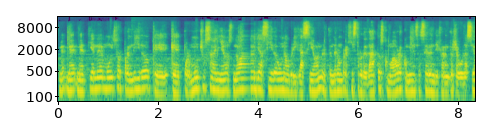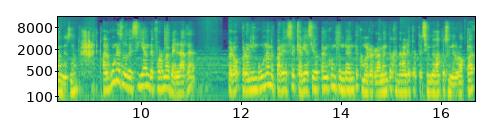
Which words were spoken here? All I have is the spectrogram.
me, tiene muy sorprendido que, que, por muchos años no haya sido una obligación el tener un registro de datos como ahora comienza a ser en diferentes regulaciones. ¿no? Algunas lo decían de forma velada, pero, pero ninguna me parece que había sido tan contundente como el Reglamento General de Protección de Datos en Europa,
